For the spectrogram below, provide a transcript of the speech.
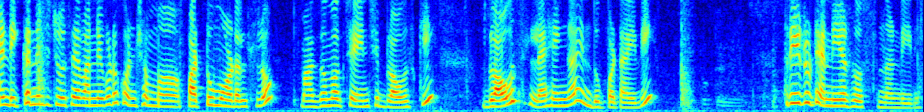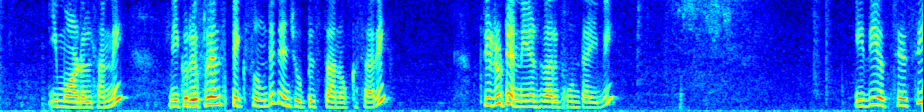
అండ్ ఇక్కడ నుంచి చూసేవన్నీ కూడా కొంచెం పట్టు మోడల్స్లో మగ్గం వర్క్ చేయించి బ్లౌజ్కి బ్లౌజ్ లెహెంగా అండ్ దుప్పటా ఇది. త్రీ టు టెన్ ఇయర్స్ వస్తుందండి ఇది ఈ మోడల్స్ అన్నీ. మీకు రిఫరెన్స్ పిక్స్ ఉంటే నేను చూపిస్తాను ఒకసారి త్రీ టు టెన్ ఇయర్స్ వరకు ఉంటాయి ఇవి. ఇది వచ్చేసి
